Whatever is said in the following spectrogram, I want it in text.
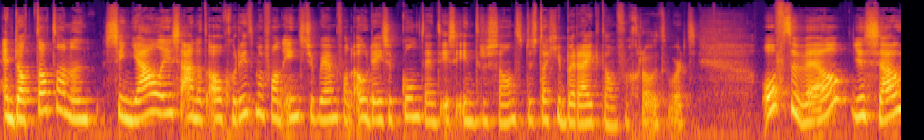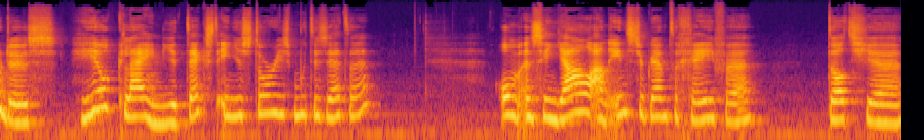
En dat dat dan een signaal is aan het algoritme van Instagram van oh deze content is interessant, dus dat je bereik dan vergroot wordt. Oftewel, je zou dus heel klein je tekst in je stories moeten zetten om een signaal aan Instagram te geven dat je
